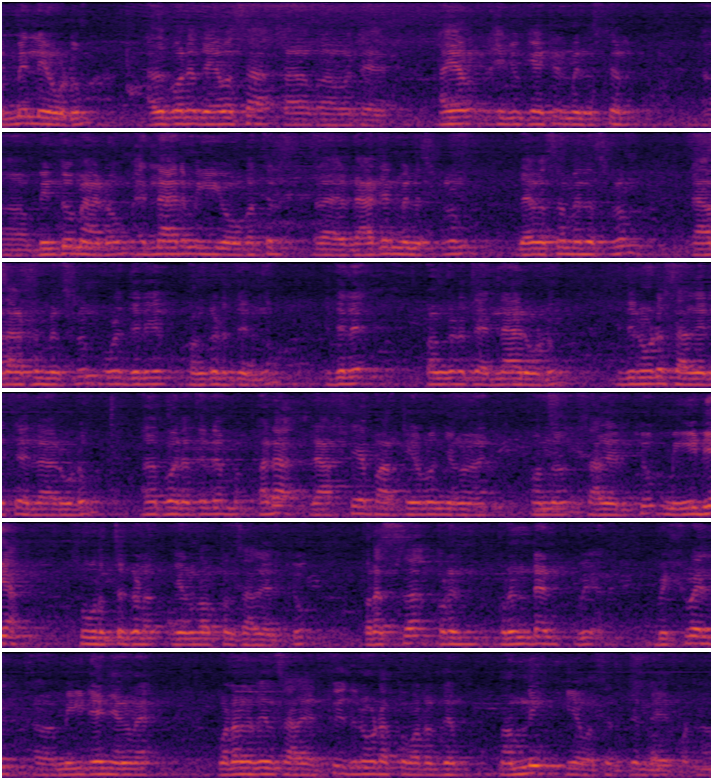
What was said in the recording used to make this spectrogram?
എം എൽ എയോടും അതുപോലെ ദേവസ്വ മറ്റേ ഹയർ എഡ്യൂക്കേഷൻ മിനിസ്റ്റർ ബിന്ദു മാഡവും എല്ലാവരും ഈ യോഗത്തിൽ രാജൻ മിനിസ്റ്ററും ദേവസ്വം മിനിസ്റ്ററും രാധാകൃഷ്ണൻ മിനിസ്റ്ററും ഇതിൽ പങ്കെടുത്തിരുന്നു. ഇതിൽ പങ്കെടുത്ത എല്ലാവരോടും ഇതിനോട് സഹകരിച്ച എല്ലാവരോടും അതുപോലെ തന്നെ പല രാഷ്ട്രീയ പാർട്ടികളും ഞങ്ങൾ ഒന്ന് സഹകരിച്ചു. മീഡിയ സുഹൃത്തുക്കൾ ഞങ്ങളൊപ്പം സഹകരിച്ചു. Press print and visual media ഞങ്ങളെ വളരെയധികം സഹകരിച്ചു. ഇതിനോടൊക്കെ വളരെ നന്ദി ഈ അവസരത്തിൽ രേഖപ്പെടുന്നു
